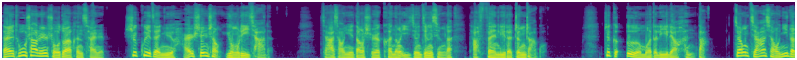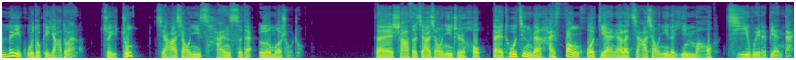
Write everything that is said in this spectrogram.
歹徒杀人手段很残忍，是跪在女孩身上用力掐的。贾小妮当时可能已经惊醒了，她奋力的挣扎过。这个恶魔的力量很大，将贾小妮的肋骨都给压断了。最终，贾小妮惨死在恶魔手中。在杀死贾小妮之后，歹徒竟然还放火点燃了贾小妮的阴毛，极为的变态。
